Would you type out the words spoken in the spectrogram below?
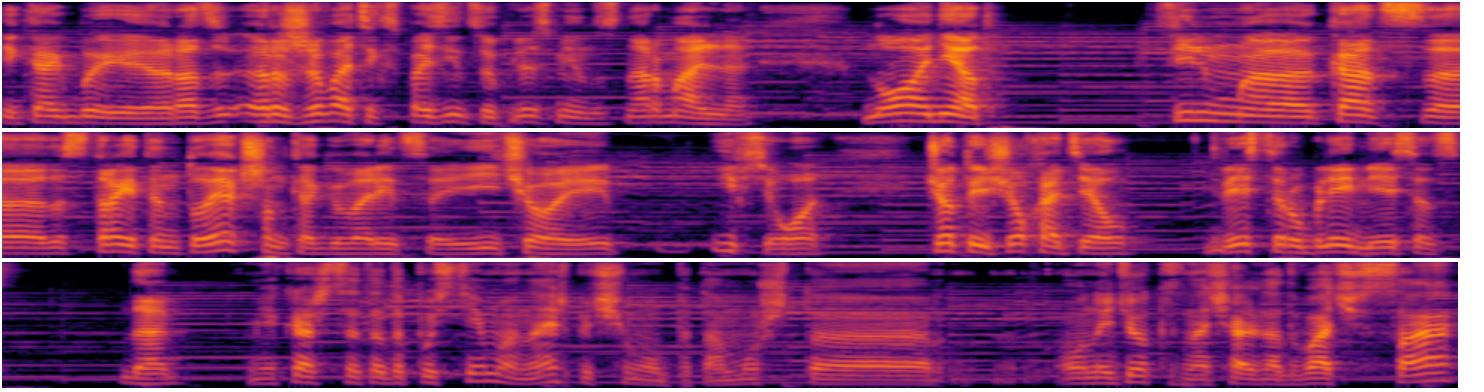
и как бы раз, разжевать экспозицию плюс-минус нормально. Но нет, фильм uh, cuts uh, straight into action, как говорится, и чё, и и все. Что ты еще хотел? 200 рублей месяц, да. Мне кажется, это допустимо, знаешь почему? Потому что он идет изначально 2 часа,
